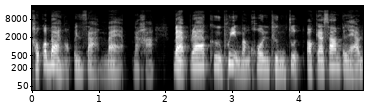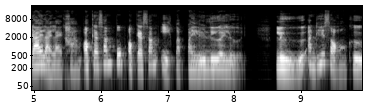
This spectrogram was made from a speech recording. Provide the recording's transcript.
เขาก็แบ่งออกเป็น 3 แบบนะคะ แบบแรกคือผู้หญิงบางคนถึงจุด Orgasm ไปแล้วได้หลาย ๆ ครั้ง Orgasm ปุ๊บ Orgasm อีกแบบไปเรื่อย ๆ เลย หรืออันที่ 2 คือ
